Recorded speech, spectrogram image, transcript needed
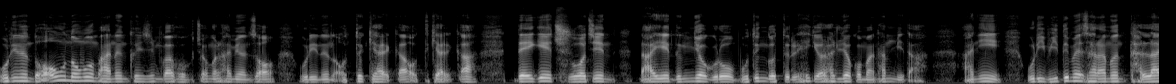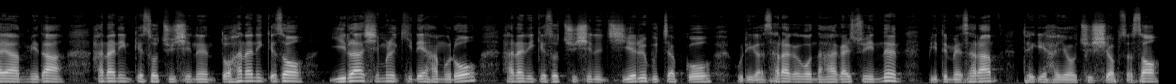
우리는 너무너무 많은 근심과 걱정을 하면서 우리는 어떻게 할까 어떻게 할까 내게 주어진 나의 능력으로 모든 것들을 해결하려고만 합니다. 아니 우리 믿음의 사람은 달라야 합니다. 하나님께서 주시는 또 하나님께서 일하심을 기대함으로 하나님께서 주시는 지혜를 붙잡고 우리가 살아가고 나아갈 수 있는 믿음의 사람 되게 하여 주시옵소서.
